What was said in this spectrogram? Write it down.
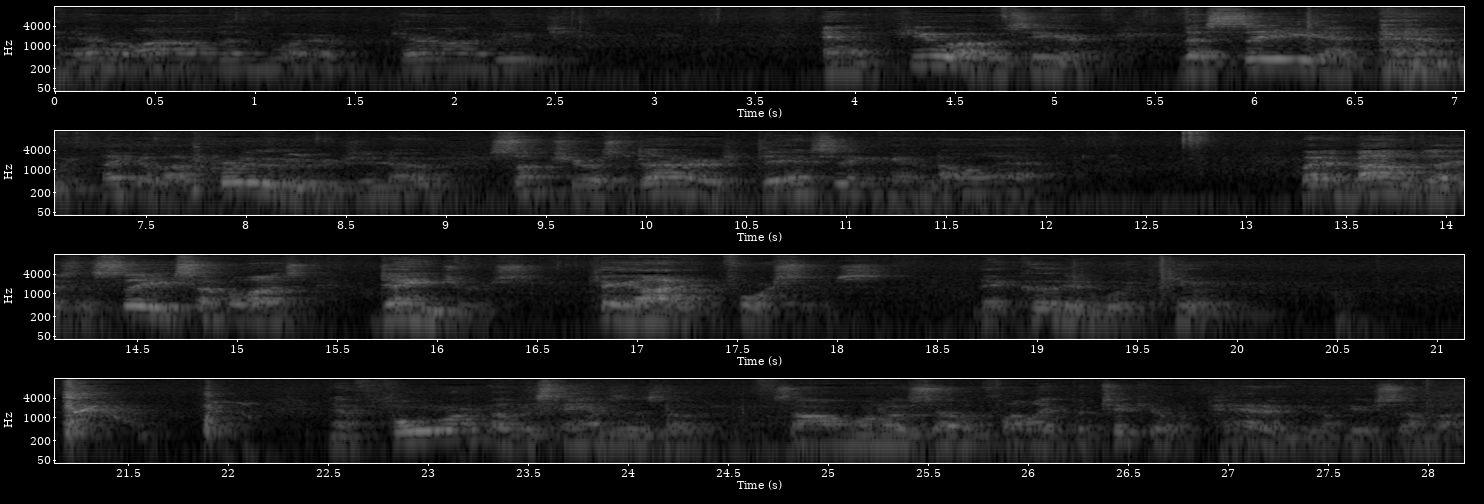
And Emerald Island, whatever, Carolina Beach. And a few of us here, the sea, and we think of a cruise, you know, sumptuous dinners, dancing, and all that. But in Bible days, the sea symbolized dangers, chaotic forces that could and would kill you. Now, four of the stanzas of Psalm 107 follow a particular pattern you'll hear some of.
